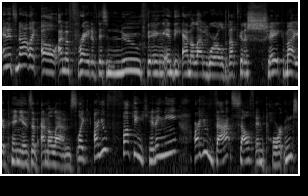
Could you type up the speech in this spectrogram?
And it's not like, oh, I'm afraid of this new thing in the MLM world that's gonna shake my opinions of MLMs. Like, are you fucking kidding me? Are you that self important?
